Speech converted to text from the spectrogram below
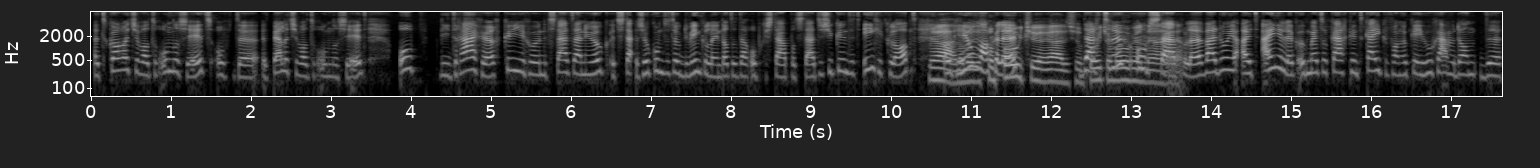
het karretje wat eronder zit, of de, het pelletje wat eronder zit, op die drager kun je gewoon, het staat daar nu ook, het sta, zo komt het ook de winkel in, dat het daar opgestapeld staat. Dus je kunt het ingeklapt Ja, ook heel zo'n makkelijk Pootje, ja, dus een daar pootje terug omhoog en, eh, opstapelen. Waardoor je uiteindelijk ook met elkaar kunt kijken van... oké, hoe gaan we dan de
